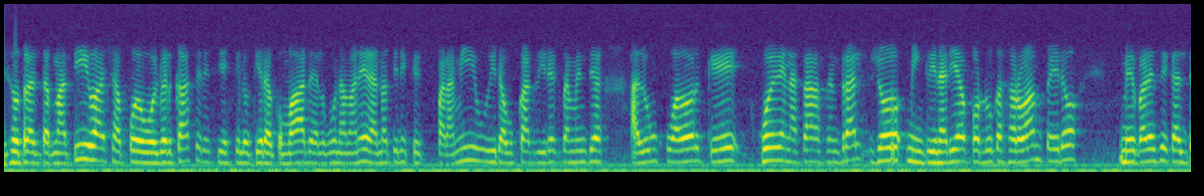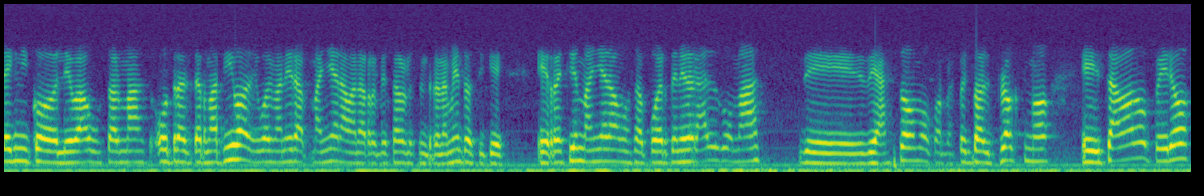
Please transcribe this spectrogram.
es otra alternativa, ya puede volver Cáceres si es que lo quiere acomodar de alguna manera, no tiene que, para mí, ir a buscar directamente a algún jugador que juegue en la saga central. Yo me inclinaría por Lucas Orbán, pero me parece que al técnico le va a gustar más otra alternativa. De igual manera, mañana van a regresar los entrenamientos, así que eh, recién mañana vamos a poder tener algo más de, asomo con respecto al próximo eh, sábado, pero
